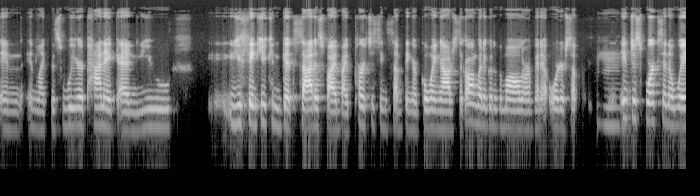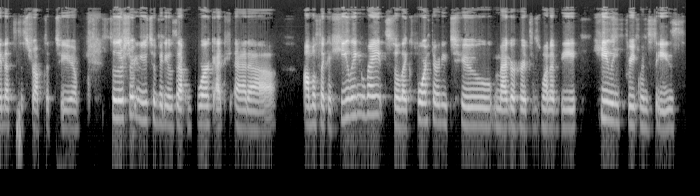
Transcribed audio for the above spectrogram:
in in like this weird panic and you you think you can get satisfied by purchasing something or going out. It's like, oh, I'm going to go to the mall or I'm going to order something. mm-hmm. it just works in a way that's disruptive to you. So there's certain YouTube videos that work at at a almost like a healing rate. So like 432 megahertz is one of the healing frequencies.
